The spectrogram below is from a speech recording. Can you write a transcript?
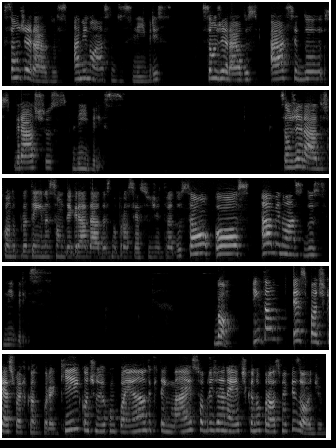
são gerados aminoácidos livres, são gerados ácidos graxos livres. São gerados quando proteínas são degradadas no processo de tradução os aminoácidos livres. Bom, então esse podcast vai ficando por aqui. Continue acompanhando que tem mais sobre genética no próximo episódio.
